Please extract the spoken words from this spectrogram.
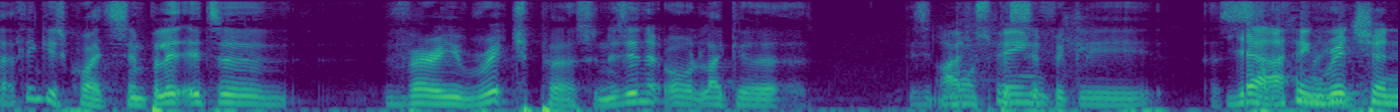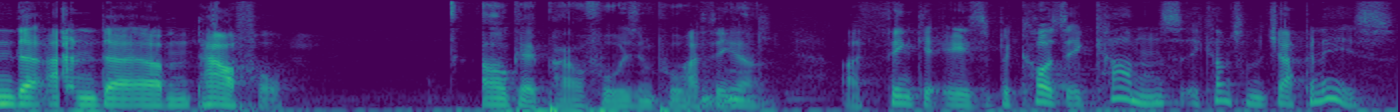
I think it's quite simple. It, it's a very rich person, isn't it, or like a? Is it more I specifically? Think, yeah, I think rich and and um, powerful. Okay, powerful is important. I think yeah. I think it is because it comes it comes from Japanese.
